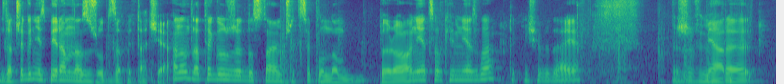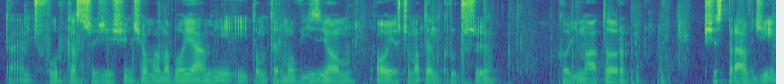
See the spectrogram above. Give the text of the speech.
Dlaczego nie zbieram na zrzut, zapytacie? Ano dlatego, że dostałem przed sekundą bronię całkiem niezłe, tak mi się wydaje. Że w miarę tam czwórka z 60 nabojami i tą termowizją. O, jeszcze ma ten krótszy kolimator. Się sprawdzi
